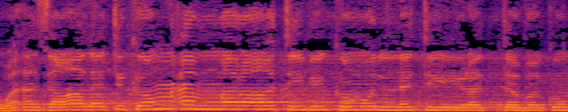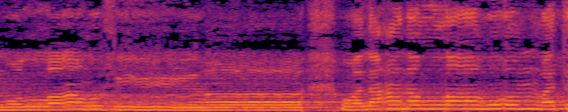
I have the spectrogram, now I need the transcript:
وأزالتكم عن مراتبكم التي رتبكم الله فيها ولعن الله أمة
